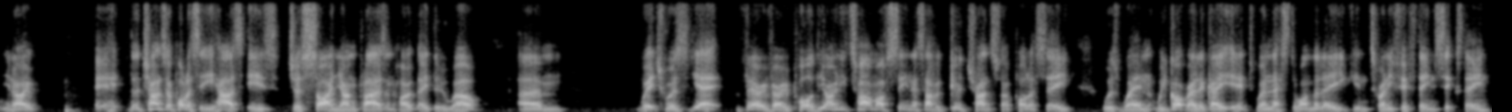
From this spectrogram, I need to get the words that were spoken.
you know, the transfer policy he has is just sign young players and hope they do well, um, which was, yeah, very, very poor. The only time I've seen us have a good transfer policy was when we got relegated when Leicester won the league in 2015 16.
